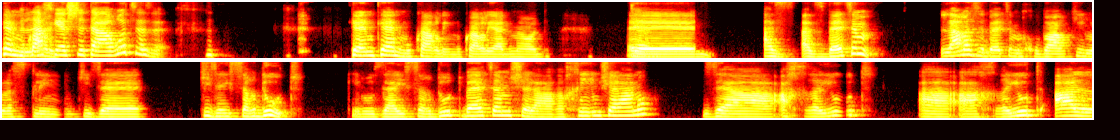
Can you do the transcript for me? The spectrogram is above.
כן, מוכר ולך לי. יש את הערוץ הזה. כן, כן, מוכר לי, מוכר לי עד מאוד. כן, אה, אז, אז בעצם למה זה בעצם מחובר כאילו לספלין? כי זה, כי זה הישרדות. כאילו זה ההישרדות בעצם של הערכים שלנו, זה האחריות, האחריות על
